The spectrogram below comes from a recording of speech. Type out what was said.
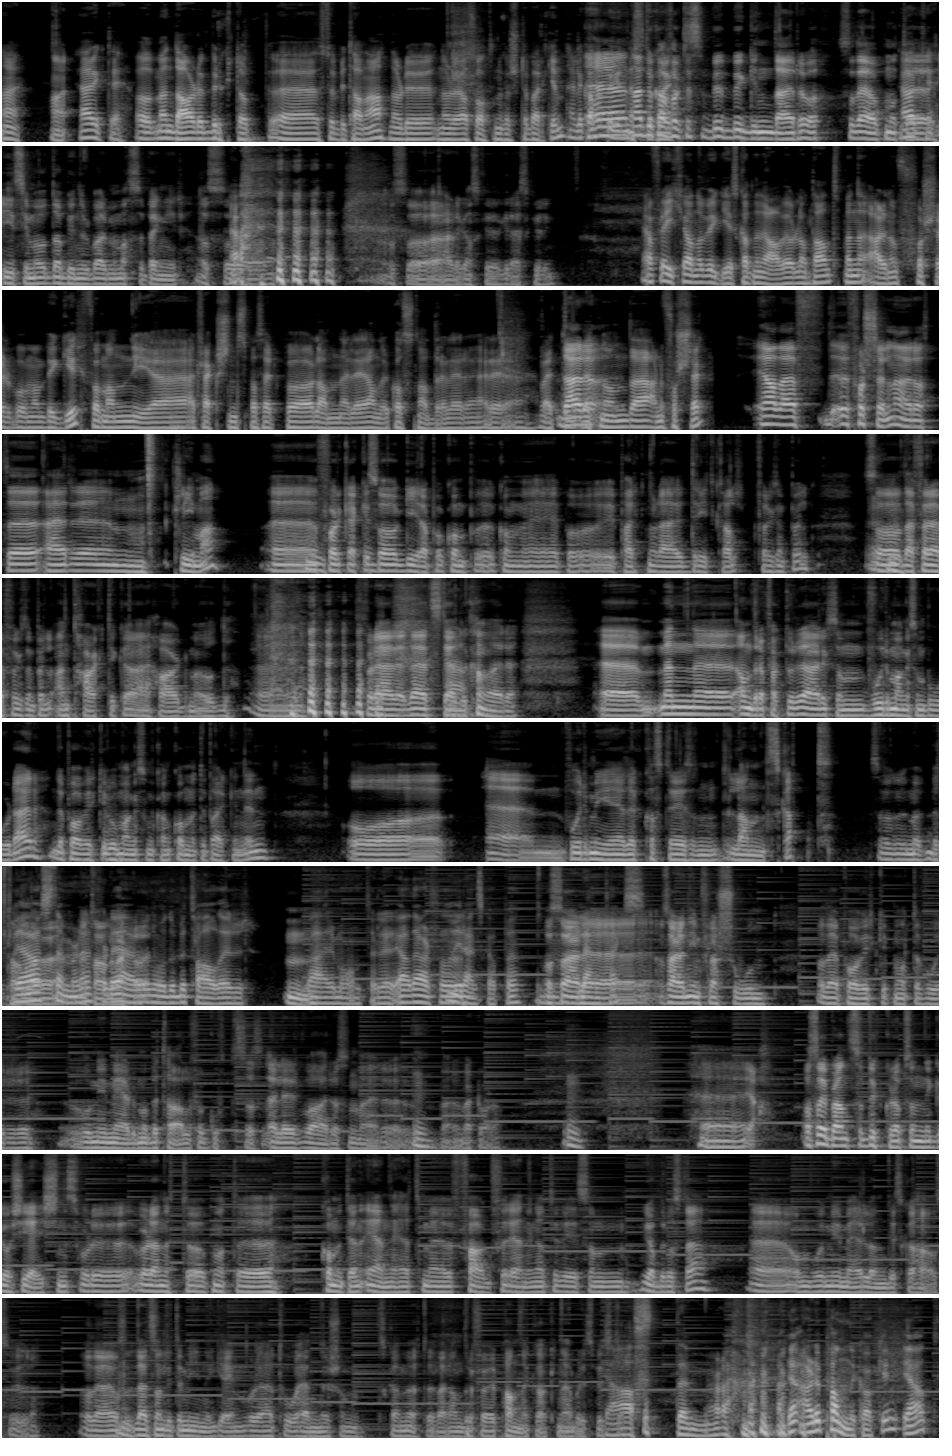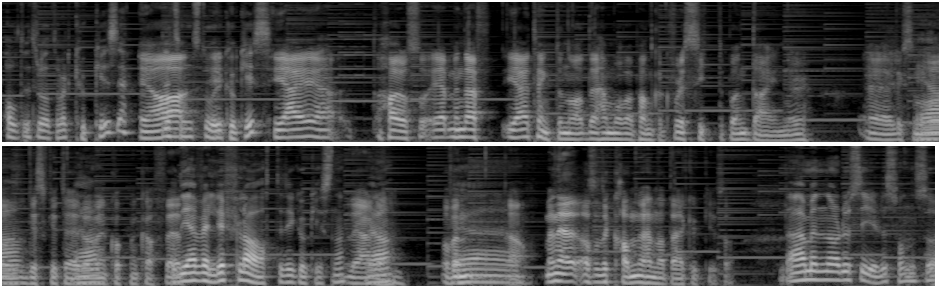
Nei. Nei. Ja, riktig. Og, men da har du brukt opp uh, Storbritannia når du, når du har solgt den første parken? Eller kan du bygge den Eh, park? nei, du kan park? faktisk bygge den der òg. Så det er jo på en måte Ja, okay. easy mode. Da begynner du bare med masse penger. Og så, Ja. og så er det ganske grei skuring. Ja, for det gikk jo an å bygge i Skandinavia annet, men er det noen forskjell på hvor man bygger? Får man nye attractions basert på land eller andre kostnader, eller, eller vet, du, er, vet noe om det er noen forskjell? Ja, det er, forskjellen er at det er um, klima. Eh, Mm. Folk er ikke så gira på å komme, på, komme i, på, i park når det er dritkaldt, f.eks. Så Mhm. derfor er f.eks. Antarctica er hard mode. eh, for det er, det er et sted Ja. du kan være. Eh, men eh, andre faktorer er liksom hvor mange som bor der. Det påvirker hvor mange som kan komme til parken din. Og eh, hvor mye det koster i sånn landskatt. Så du betaler, Ja, stemmer det. For det er jo noe du betaler Mm. hver måned. Eller ja, det er i hvert fall i regnskapet. Og så er, det, og så er det en inflasjon, og det påvirker på en måte hvor, hvor mye mer du må betale for gods og, eller varer og sånn Mm. hvert år. Da. Mm. Uh, ja. Og så iblant så dukker det opp sånne negotiations hvor du, hvor du er nødt til å på en måte komme til en enighet med fagforeninga til de som jobber hos deg, eh, om hvor mye mer lønn de skal ha osv. Og det er, også, det er et sånn lite minigame hvor det er to hender som skal møte hverandre før pannekakene er blitt spist. Ja, stemmer det. Ja, er det pannekaker? Jeg har alltid trodd at det har vært cookies. Ja. Ja, Litt sånn store cookies. Jeg har også jeg, Men det er, jeg tenkte nå at det her må være pannekaker, for det sitter på en diner liksom Ja. å diskutere Ja. over en kopp med kaffe. Og de er veldig flate, de cookiesene. Det er ja. det. Hvem, det- ja. Men jeg, altså, det kan jo hende at det er cookies òg. Nei, men når du sier det sånn, så,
